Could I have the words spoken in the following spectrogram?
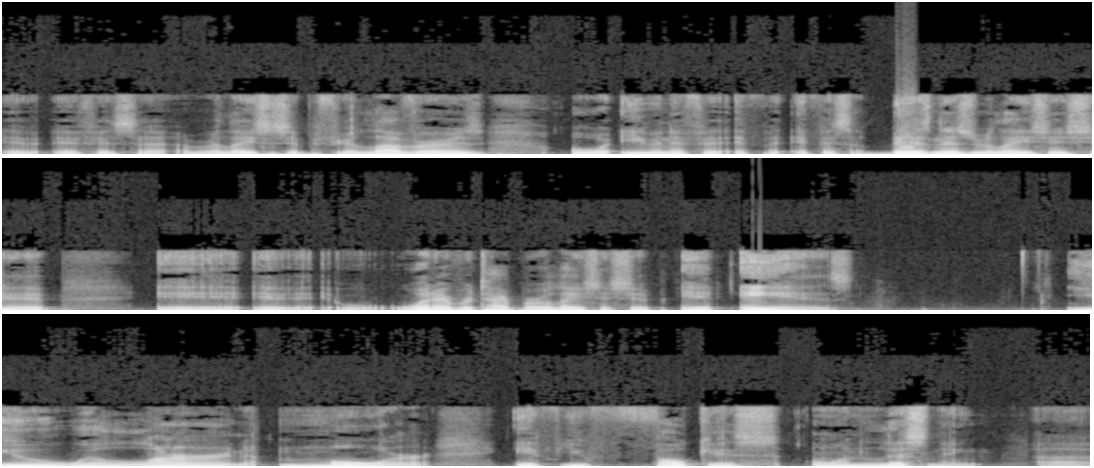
if, if it's a relationship, if you're lovers, or even if it, if if it's a business relationship, it, it, whatever type of relationship it is, you will learn more if you focus on listening. Uh,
